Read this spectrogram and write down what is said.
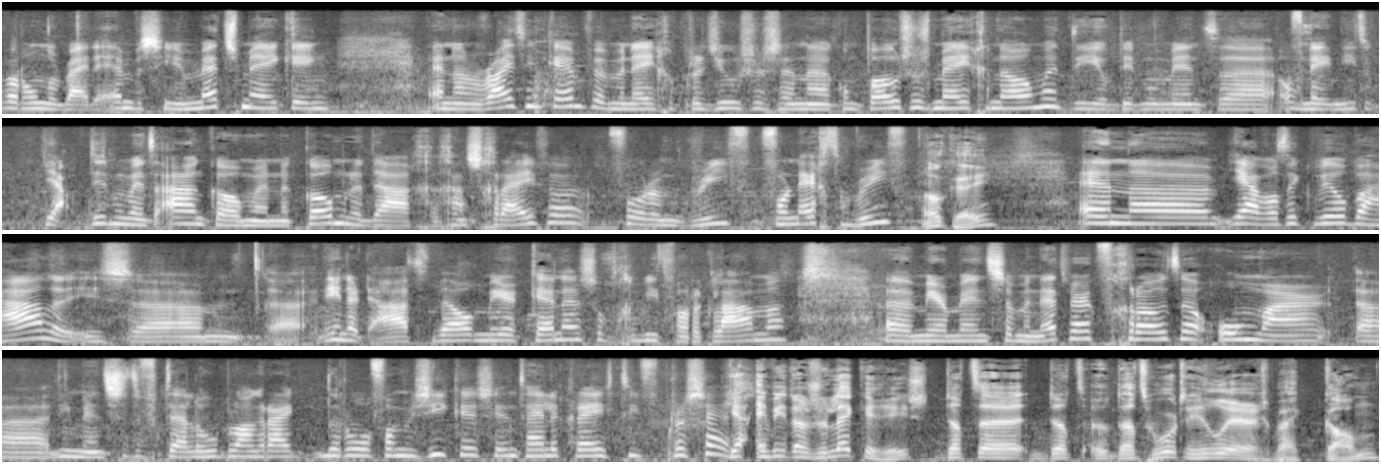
waaronder bij de Embassy een matchmaking en een writing camp. We hebben negen producers en composers meegenomen. Die op dit moment, of nee, niet op, ja, op dit moment aankomen. En de komende dagen gaan schrijven voor een brief, voor een echte brief. Oké. En eh, ja, wat ik wil behalen is ehm, eh, inderdaad wel meer kennis op het gebied van reclame. Eh, meer mensen mijn netwerk vergroten. Om maar die mensen te vertellen hoe belangrijk de rol van muziek is in het hele creatieve proces. Ja, en wie nou zo lekker is, dat, dat, dat hoort er heel erg bij kan.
